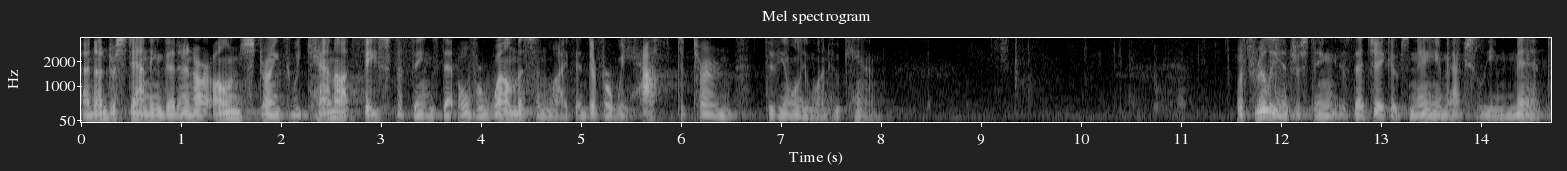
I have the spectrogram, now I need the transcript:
and understanding that in our own strength we cannot face the things that overwhelm us in life, and therefore we have to turn to the only one who can. What's really interesting is that Jacob's name actually meant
